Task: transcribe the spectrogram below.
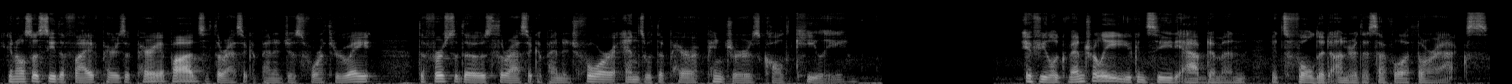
You can also see the five pairs of pereopods, thoracic appendages 4 through 8, the first of those, thoracic appendage 4, ends with a pair of pinchers called chelae. If you look ventrally, you can see the abdomen. It's folded under the cephalothorax.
